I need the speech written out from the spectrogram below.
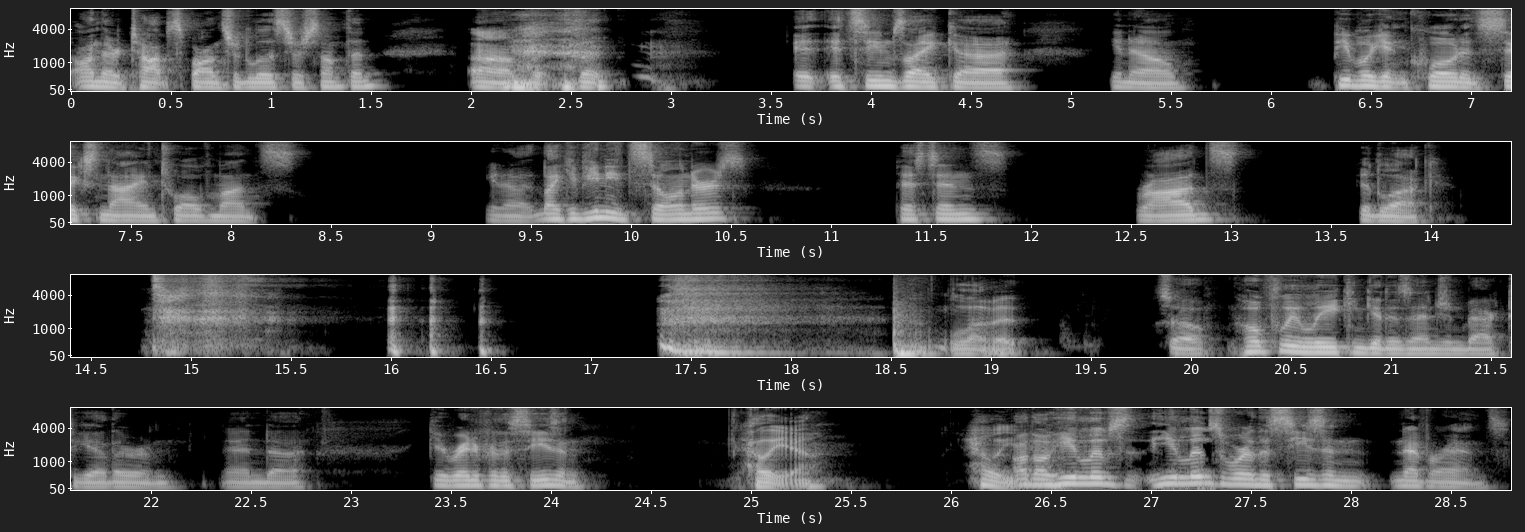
on their top sponsored list or something. Um, but, but it, it seems like uh, you know, people are getting quoted six, nine, 12 months. You know, like if you need cylinders, pistons, rods, good luck. Love it. So hopefully Lee can get his engine back together and and uh, get ready for the season. Hell yeah. Hell yeah. Although he lives he lives where the season never ends.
